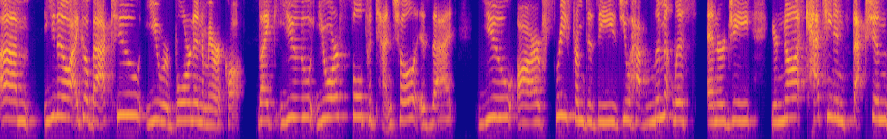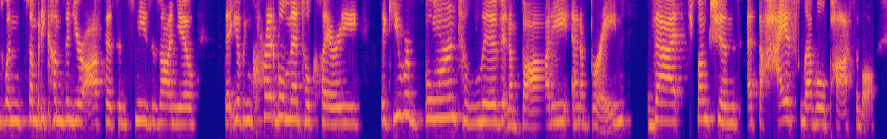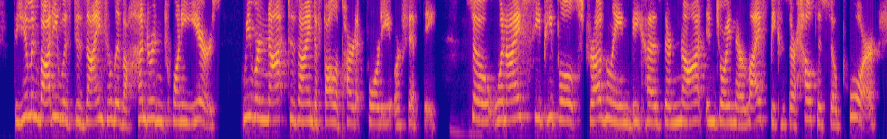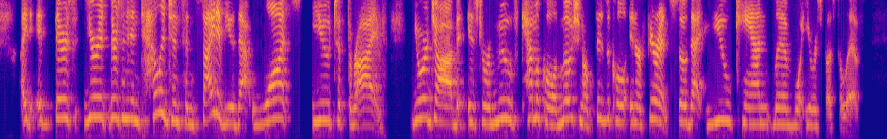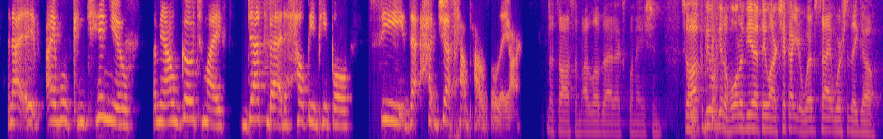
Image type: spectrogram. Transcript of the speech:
um, you know, I go back to you were born in a miracle. Like you, your full potential is that you are free from disease. You have limitless energy. You're not catching infections when somebody comes into your office and sneezes on you. That you have incredible mental clarity. Like you were born to live in a body and a brain that functions at the highest level possible. The human body was designed to live 120 years. We were not designed to fall apart at 40 or 50. Mm-hmm. So when I see people struggling because they're not enjoying their life because their health is so poor, I, it, there's there's an intelligence inside of you that wants you to thrive. Your job is to remove chemical, emotional, physical interference so that you can live what you were supposed to live. And I, I will continue. I mean, I'll go to my deathbed helping people see that just how powerful they are. That's awesome. I love that explanation. So, how can people get a hold of you if they want to check out your website? Where should they go?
